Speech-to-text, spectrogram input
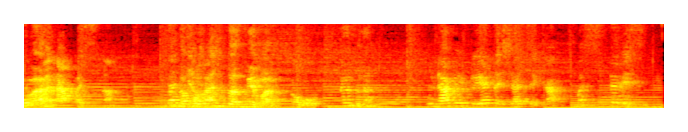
मनापासून धन्यवाद. धन्यवाद. हो. पुन्हा भेटूया तशाच एका मस्त रेसिपी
